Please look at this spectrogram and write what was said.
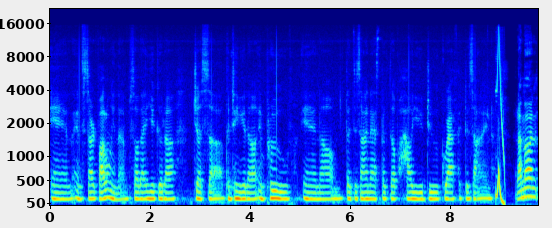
and and start following them so that you could uh, just uh, continue to improve in um, the design aspect of how you do graphic design. Ramon,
